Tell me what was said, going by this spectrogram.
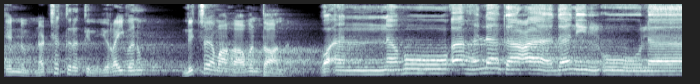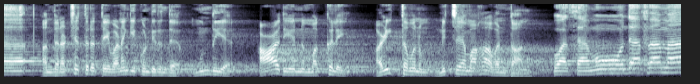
என்னும் நட்சத்திரத்தின் இறைவனும் நிச்சயமாக அவன்தான். وأنه أهلك عادا الأولى அந்த நட்சத்திரத்தை வணங்கிக் கொண்டிருந்த முந்தைய ஆது என்னும் மக்களை அழித்தவனும் நிச்சயமாக அவன்தான் وثمود فما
